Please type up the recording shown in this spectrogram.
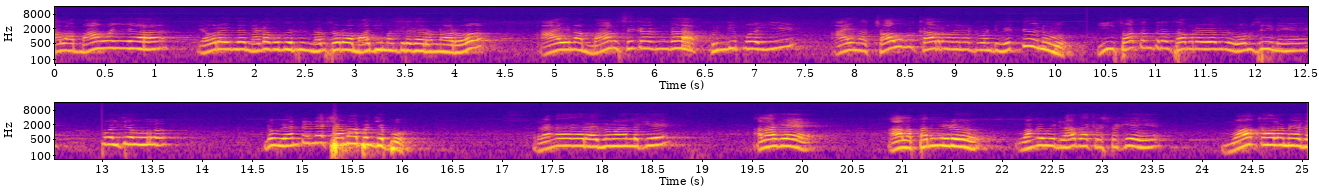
అలా మావయ్య ఎవరైతే నడకుదురి నరసరావు మాజీ మంత్రి గారు ఉన్నారో ఆయన మానసికంగా కృంగిపోయి ఆయన చావుకు కారణమైనటువంటి వ్యక్తివి నువ్వు. ఈ స్వాతంత్ర సమరయోధుడు వంశీని పోల్చావు. నువ్వు వెంటనే క్షమాపణ చెప్పు. రంగా గారి అభిమానులకి అలాగే వాళ్ళ తనయుడు వంగవీటి రాధాకృష్ణకి మోకాల మీద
